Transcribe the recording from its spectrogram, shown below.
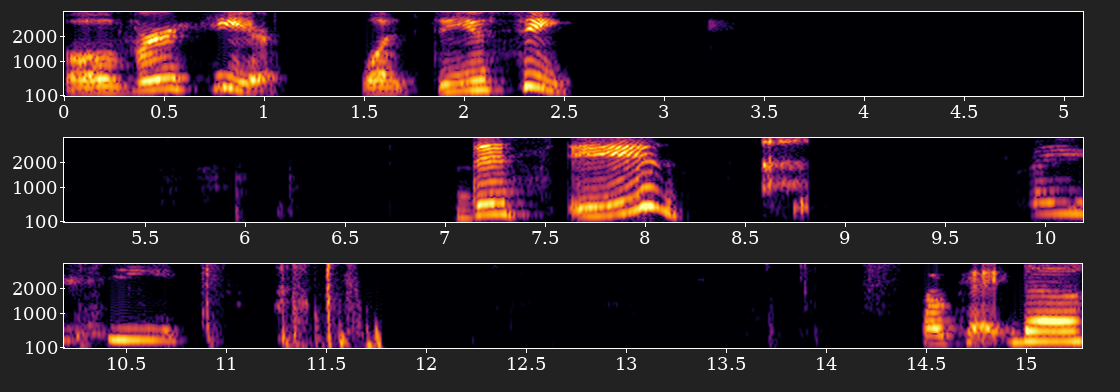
Over here, what do you see? This is, I see okay, the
